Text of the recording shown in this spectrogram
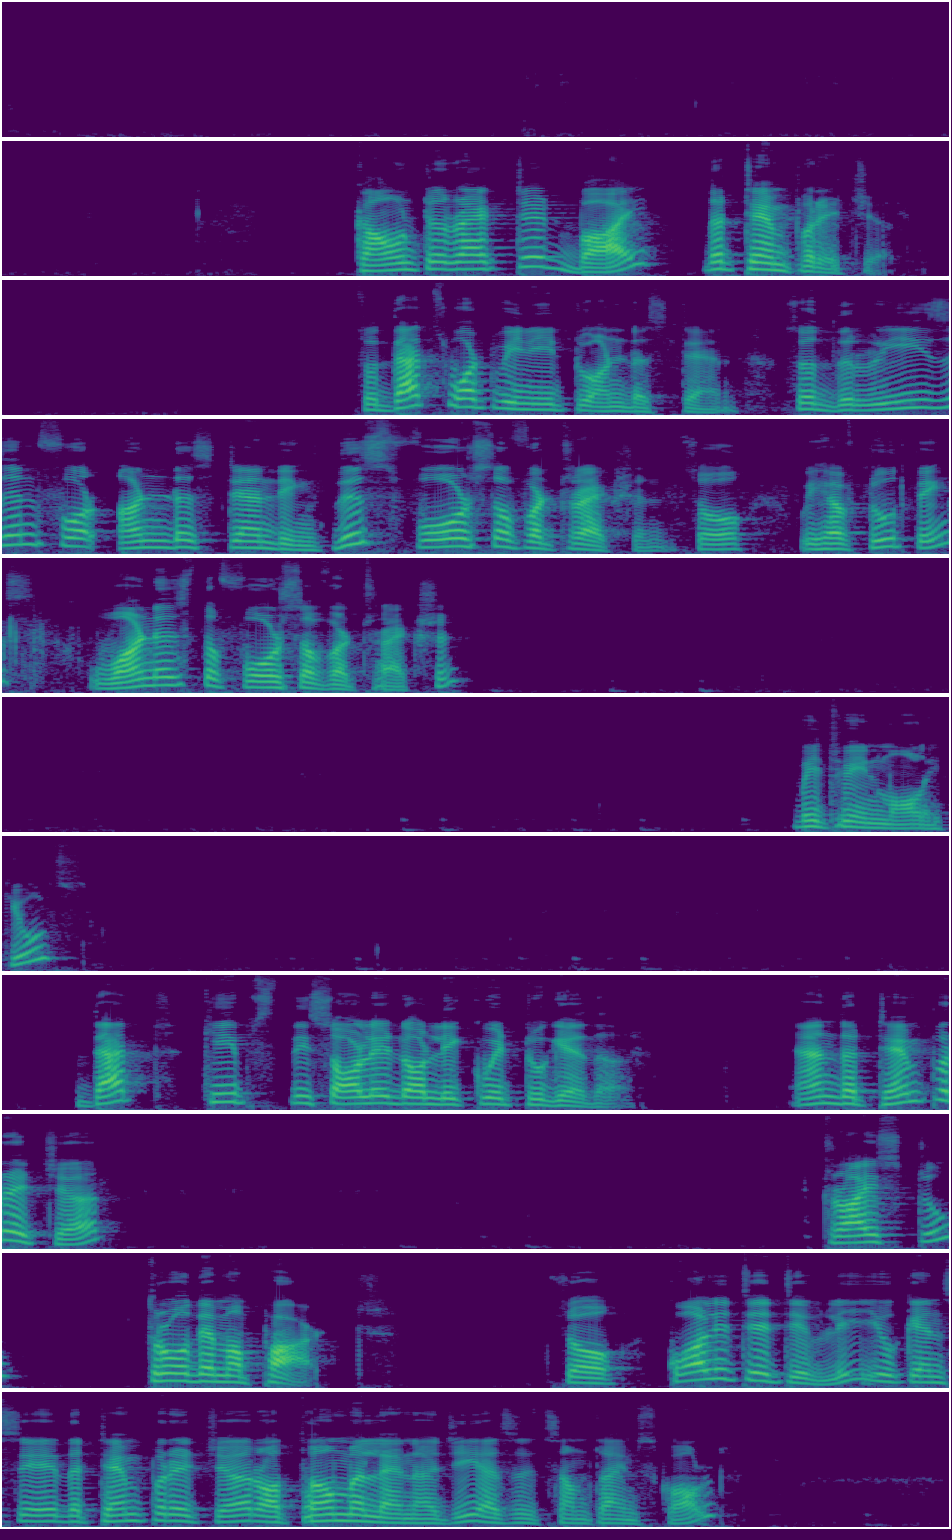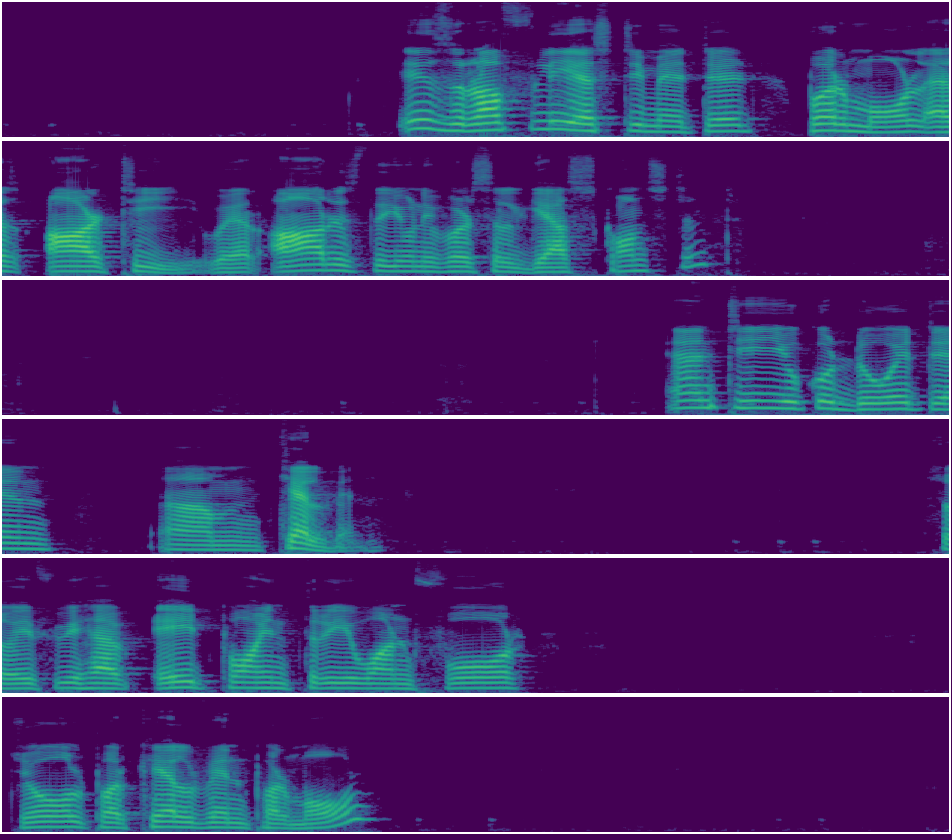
counteracted by the temperature. So, that is what we need to understand. So, the reason for understanding this force of attraction. So, we have two things. One is the force of attraction. Between molecules. That keeps the solid or liquid together. And the temperature tries to throw them apart. So, qualitatively you can say the temperature or thermal energy as it is sometimes called is roughly estimated per mole as R T, where R is the universal gas constant and T you could do it in um, Kelvin. So, if we have 8.314 joule per Kelvin per mole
